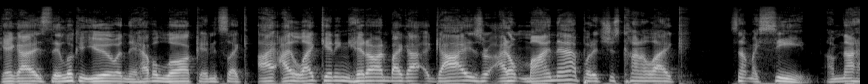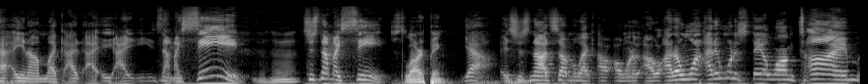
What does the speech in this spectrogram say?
gay guys they look at you and they have a look, and it's like I, I like getting hit on by guys, or I don't mind that, but it's just kind of like it's not my scene. I'm not, you know, I'm like I, I, I it's not my scene. Mm-hmm. It's just not my scene. It's LARPing. Yeah, it's mm-hmm. just not something like I, I want to. I, I don't want. I didn't want to stay a long time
